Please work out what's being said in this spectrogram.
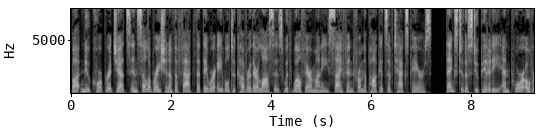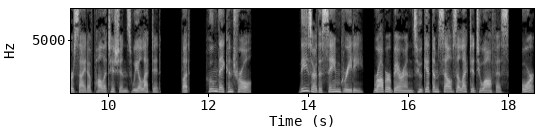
bought new corporate jets in celebration of the fact that they were able to cover their losses with welfare money siphoned from the pockets of taxpayers, thanks to the stupidity and poor oversight of politicians we elected, but whom they control. These are the same greedy, robber barons who get themselves elected to office, or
